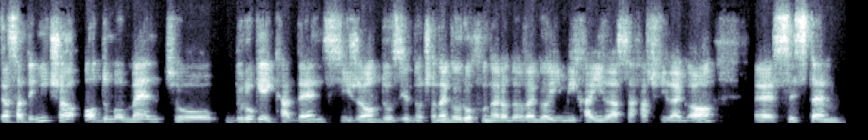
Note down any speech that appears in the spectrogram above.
Zasadniczo od momentu drugiej kadencji rządów Zjednoczonego Ruchu Narodowego i Michaila Sachaszwilego e, system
